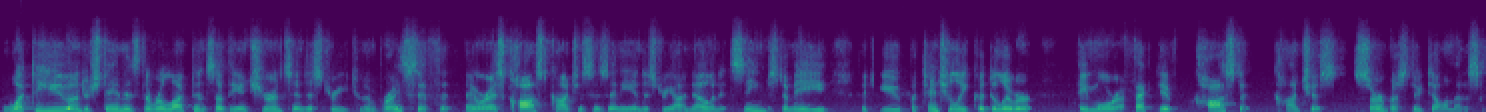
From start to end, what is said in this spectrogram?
What do you understand is the reluctance of the insurance industry to embrace it? They are as cost conscious as any industry I know. And it seems to me that you potentially could deliver a more effective cost conscious service through telemedicine.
